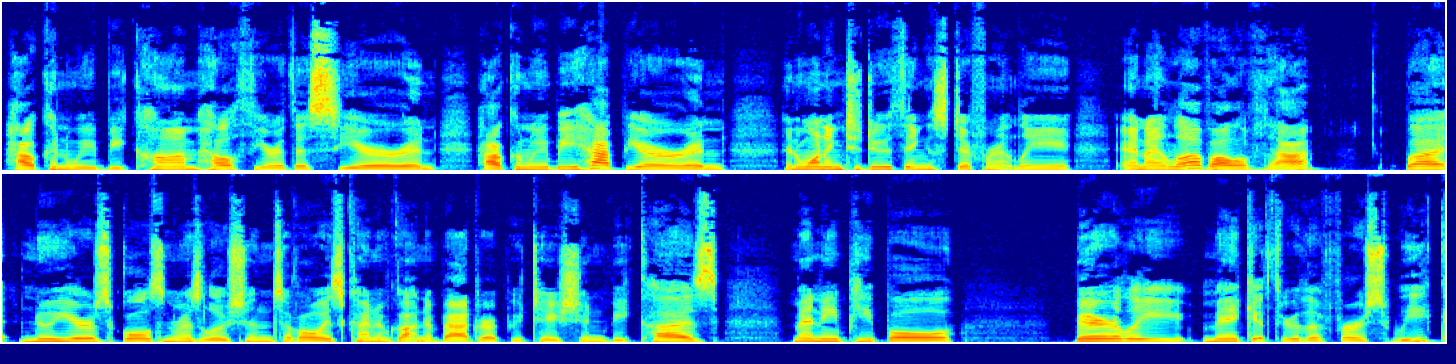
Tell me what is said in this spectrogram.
how can we become healthier this year and how can we be happier and, and wanting to do things differently. And I love all of that. But New Year's goals and resolutions have always kind of gotten a bad reputation because many people barely make it through the first week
